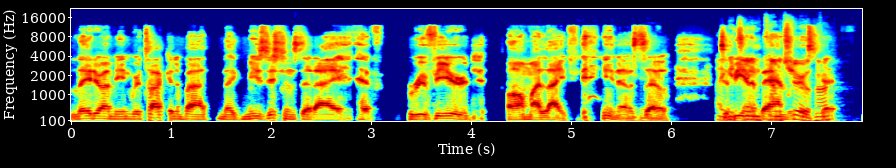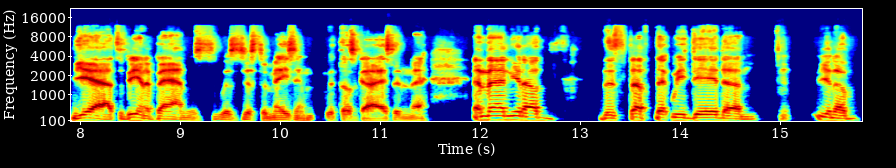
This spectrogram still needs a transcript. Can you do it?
later. I mean, we're talking about like musicians that I have revered all my life, you know. Yeah. So to be in a band, true, huh? yeah, to be in a band was was just amazing with those guys, and uh, and then you know the stuff that we did, um, you know,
